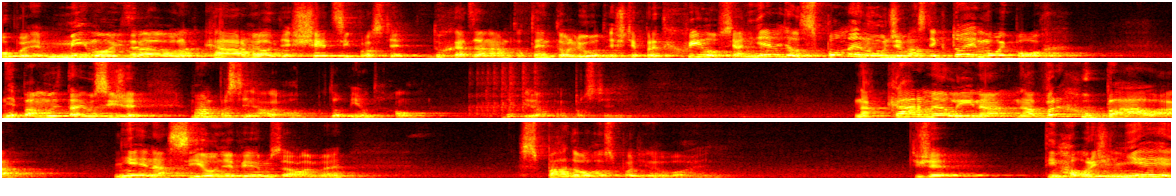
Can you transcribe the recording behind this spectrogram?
Úplne mimo Izraelu, na Karmel, kde všetci proste, dochádza nám to, tento ľud ešte pred chvíľou si ani nevedel spomenúť, že vlastne kto je môj Boh. Nepamätajú si, že mám prsteň, ale kto mi ho dal? Kto ti dal ten prsteň? Na Karmeli, na, na vrchu Bála, nie na Sione v Jeruzaleme, spadol hospodinov oheň. Čiže tým hovorí, že nie je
